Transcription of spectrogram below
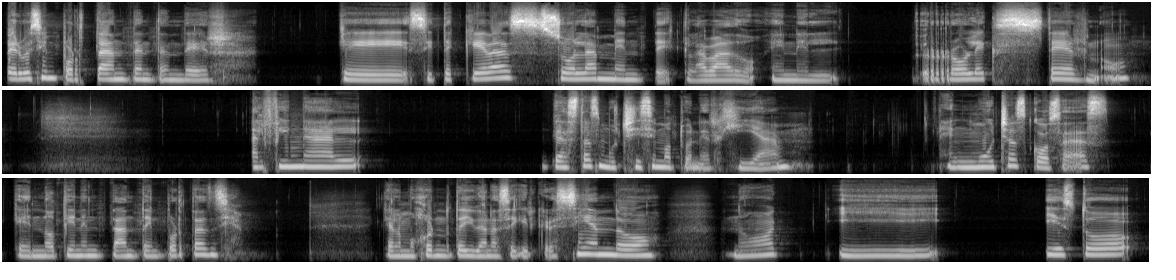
Pero es importante entender que si te quedas solamente clavado en el rol externo, al final gastas muchísimo tu energía en muchas cosas que no tienen tanta importancia que a lo mejor no te ayudan a seguir creciendo, ¿no? Y, esto,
